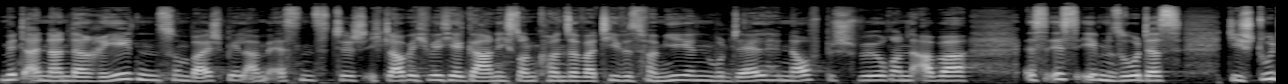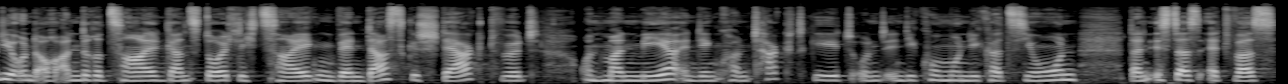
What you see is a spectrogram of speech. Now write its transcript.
miteinander reden, zum Beispiel am Essenstisch. Ich glaube, ich will hier gar nicht so ein konservatives Familienmodell hinaufbeschwören, aber es ist eben so, dass die Studie und auch andere Zahlen ganz deutlich zeigen, wenn das gestärkt wird und man mehr in den Kontakt geht und in die Kommunikation, dann ist das etwas,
